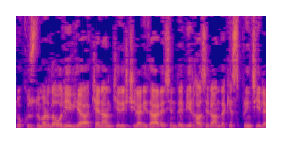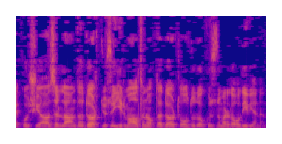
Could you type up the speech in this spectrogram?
Dokuz numaralı Olivia, Kenan Kirişçiler idaresinde 1 Haziran'daki sprintiyle koşuya hazırlandı. 400'ü 26.4 oldu 9 numaralı Olivia'nın.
